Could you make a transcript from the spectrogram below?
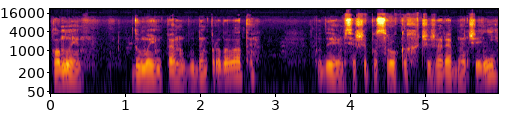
плануємо. Думаємо, певно, будемо продавати. Подивимося ще по сроках, чи жеребна, чи ні.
